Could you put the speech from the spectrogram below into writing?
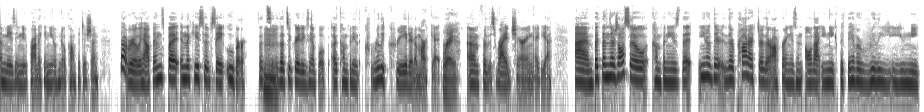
amazing new product, and you have no competition. That rarely happens, but in the case of say Uber, that's that's a great example of a company that really created a market Right. um, for this ride sharing idea. Um, but then there's also companies that you know their their product or their offering isn't all that unique, but they have a really unique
